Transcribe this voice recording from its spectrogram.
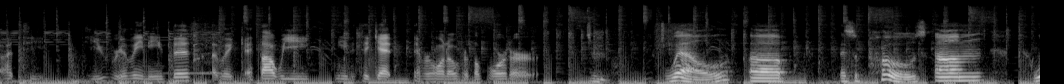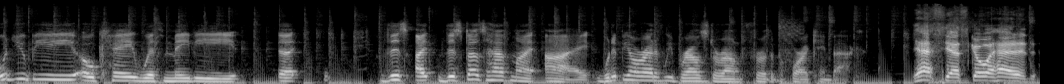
uh, do, do you really need this? Uh, Like, I thought we needed to get everyone over the border. Well, uh, I suppose. Um, would you be okay with maybe? Uh, this I this does have my eye. Would it be all right if we browsed around further before I came back? Yes, yes, go ahead.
